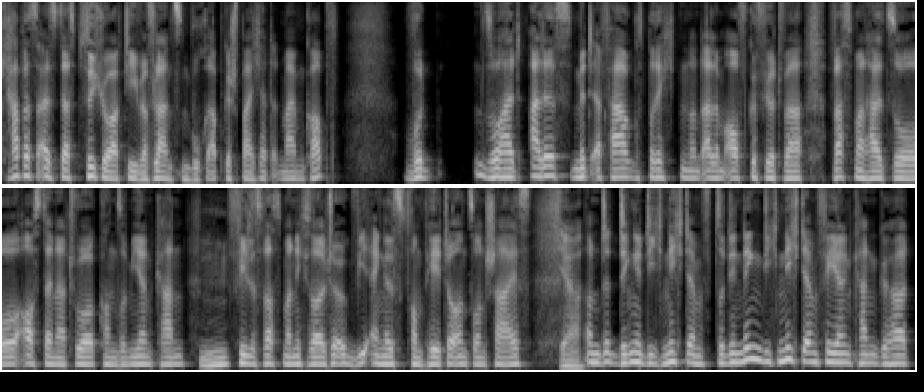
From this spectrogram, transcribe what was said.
Ich habe es als das psychoaktive Pflanzenbuch abgespeichert in meinem Kopf, wo so halt alles mit Erfahrungsberichten und allem aufgeführt war, was man halt so aus der Natur konsumieren kann. Vieles, was man nicht sollte, irgendwie Engelstrompete und so ein Scheiß. Ja. Und Dinge, die ich nicht, zu den Dingen, die ich nicht empfehlen kann, gehört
